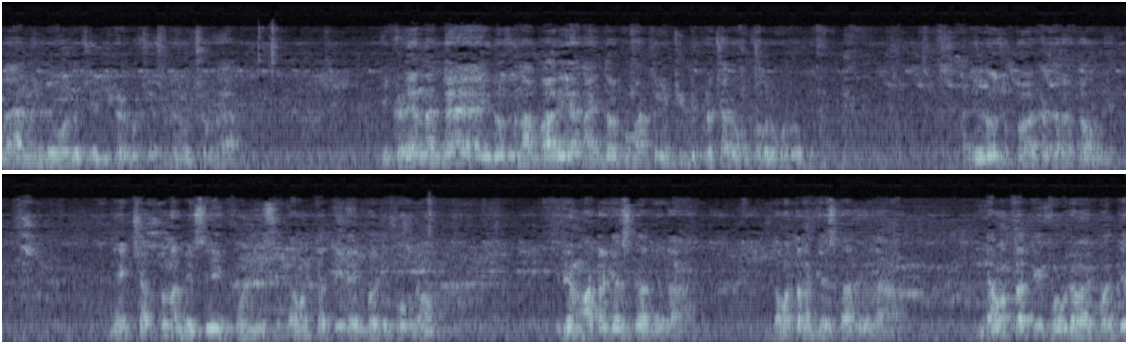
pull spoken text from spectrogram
ఉదయాన్నే మీ వాళ్ళు వచ్చేసి ఇక్కడికి వచ్చేసి నేను వచ్చిందా ఇక్కడ ఏంటంటే ఈరోజు నా భార్య నా ఇద్దరు కుమార్తెలు ఇంటింటి ప్రచారం మొదలుకోరు అది ఈరోజు అక్కడ జరుగుతూ ఉంది. నేను చెప్తున్నా మెస్సీ ఫోన్ చేసి లెవెన్ థర్టీకి అయిపోద్ది ప్రోగ్రాం ఇదేం మటర్ కేసు కాదు కదా. దొంగతనం కేసు కాదు కదా. లెవెన్ థర్టీ ప్రోగ్రామ్ అయిపోద్ది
